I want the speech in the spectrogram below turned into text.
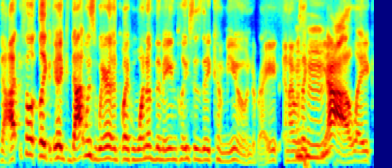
that felt like like that was where like one of the main places they communed right and i was Mhm. like yeah like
